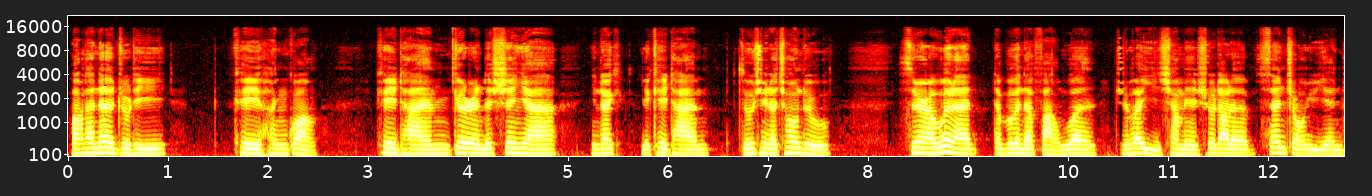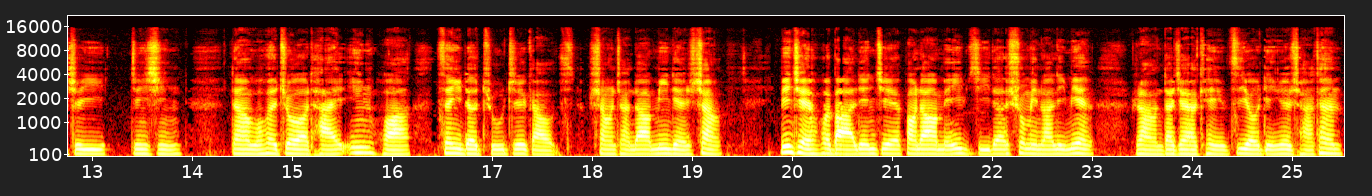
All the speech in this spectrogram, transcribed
访谈的主题可以很广。可以谈个人的生涯，应该也可以谈族群的冲突。虽然未来大部分的访问只会以上面说到的三种语言之一进行，但我会做台英华赠予的主旨稿上传到 Medium 上，并且会把链接放到每一集的说明栏里面，让大家可以自由点阅查看。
